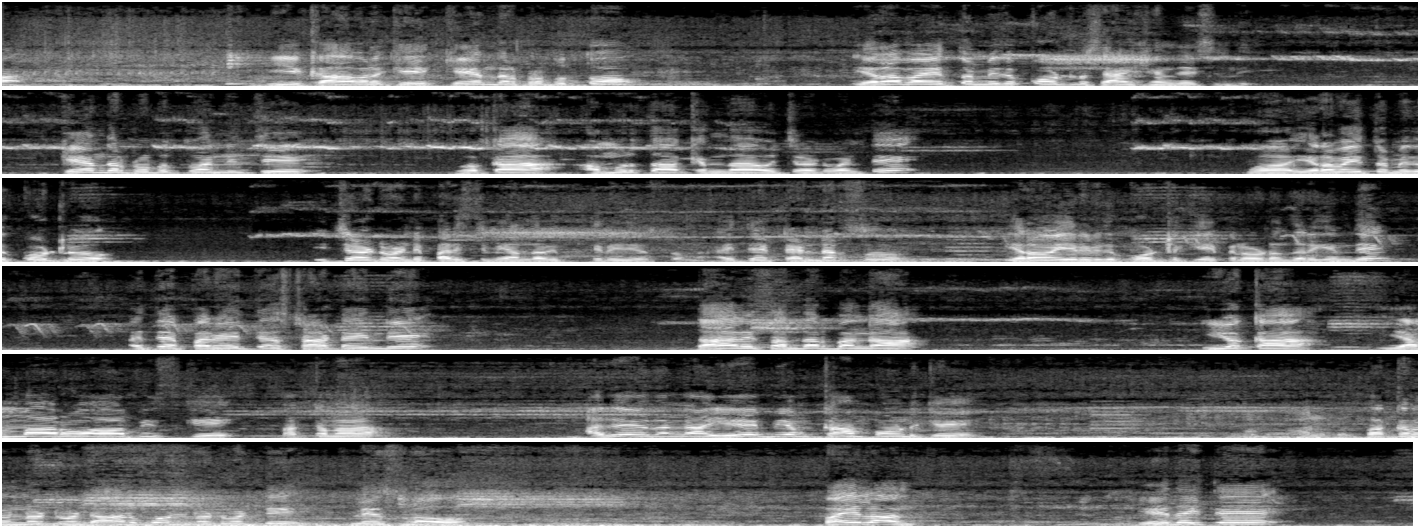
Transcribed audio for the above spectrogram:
ఈ కావలికి కేంద్ర ప్రభుత్వం ఇరవై తొమ్మిది కోట్లు శాంక్షన్ చేసింది. కేంద్ర ప్రభుత్వం నుంచి ఒక అమృత కింద వచ్చినటువంటి ఓ ఇరవై తొమ్మిది కోట్లు ఇచ్చినటువంటి పరిస్థితి అందరికీ తెలియజేస్తుంది అయితే టెండర్స్ ఇరవై ఎనిమిది కోట్లకి పిలవడం జరిగింది. అయితే పని అయితే స్టార్ట్ అయింది. దాని సందర్భంగా ఈ యొక్క ఎంఆర్ఓ ఆఫీస్కి పక్కన అదేవిధంగా ఏబిఎం కాంపౌండ్కి పక్కన ఉన్నటువంటి ఆనుకొని ఉన్నటువంటి ప్లేస్లో పైలాన్ ఏదైతే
